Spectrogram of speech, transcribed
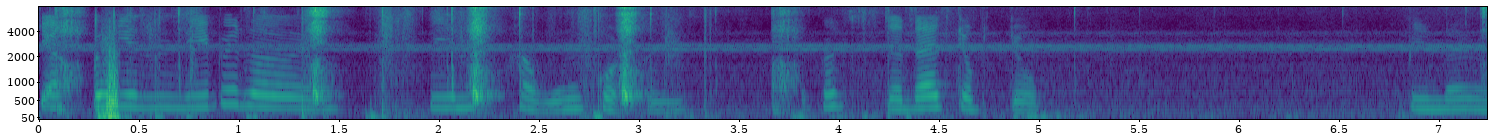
อยากปีนนี้ไปเลยปีนเขาวงกดเลยแล้วก็จะได้จบจบปีนได้ไหม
